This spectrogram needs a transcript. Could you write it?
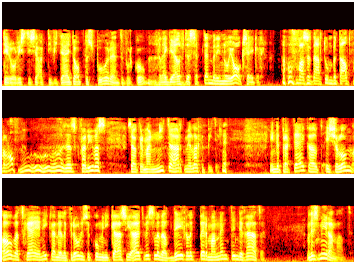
terroristische activiteiten op te sporen en te voorkomen. Gelijk die 11 september in New York zeker. Of was het daar toen betaald verlof? Als ik van u was, zou ik er maar niet te hard mee lachen, Pieter. In de praktijk houdt Echelon al wat gij en ik aan elektronische communicatie uitwisselen... wel degelijk permanent in de gaten. Maar er is meer aan de hand.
